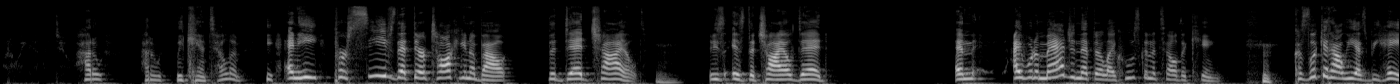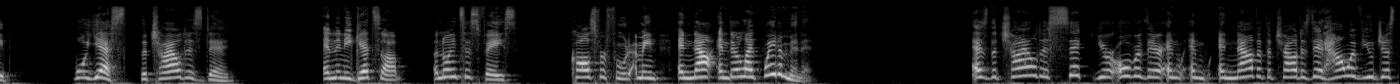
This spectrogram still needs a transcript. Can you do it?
what are we going to do? How do how do we, we can't tell him. He and he perceives that they're talking about the dead child. Hmm. Is is the child dead? And I would imagine that they're like, who's going to tell the king? Because look at how he has behaved. Well, yes, the child is dead. And then he gets up, anoints his face, calls for food. I mean, and now, and they're like, wait a minute. As the child is sick, you're over there. And, and, and now that the child is dead, how have you just.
